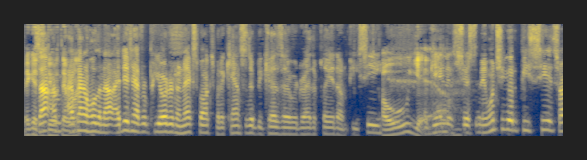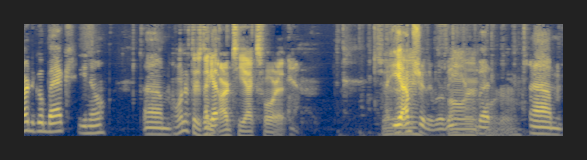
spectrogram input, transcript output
they get So to do I'm, they I'm want. kind of holding out. I did have it pre-ordered on Xbox, but I canceled it because I would rather play it on PC. oh yeah. Again, it's just I mean, once you go to PC, it's hard to go back. You know. Um, I wonder if there's any got- RTX for it. yeah, I'm sure there will be, but Order. um,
